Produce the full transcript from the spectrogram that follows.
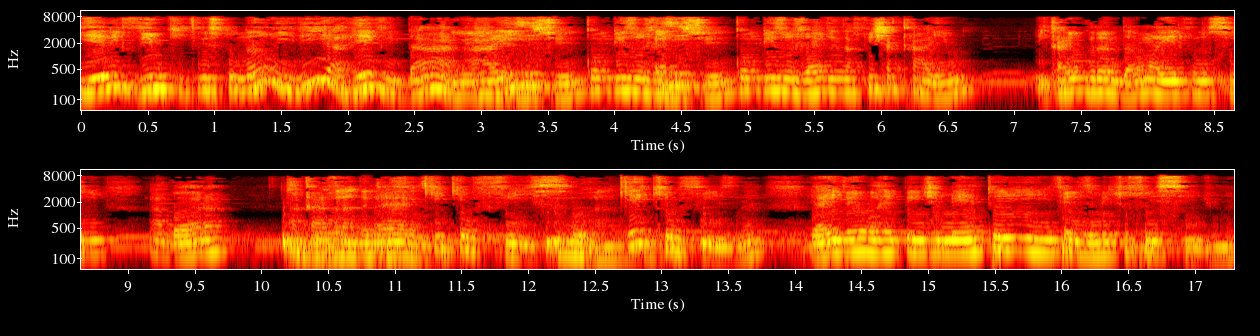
e ele viu que Cristo não iria revidar, Não iria aí, resistir. como diz, jovens, Resistir. como diz os jovens, a ficha caiu, e caiu grandão, aí ele falou assim, agora a casa, é, o que que eu fiz? O que que eu fiz, né? E aí veio o arrependimento e, infelizmente, o suicídio, né?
